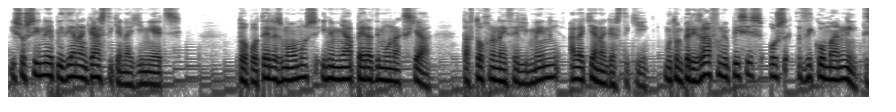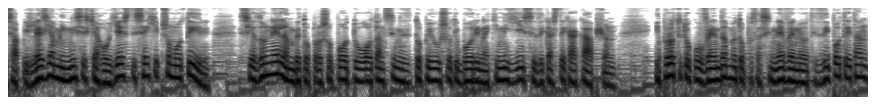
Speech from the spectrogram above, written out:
ίσως είναι επειδή αναγκάστηκε να γίνει έτσι. Το αποτέλεσμα όμως είναι μια απέραντη μοναξιά, ταυτόχρονα ηθελημένη αλλά και αναγκαστική. Μου τον περιγράφουν επίσης ως δικομανή. Τις απειλές για μηνύσεις και αγωγές τις έχει ψωμοτήρι. Σχεδόν έλαμπε το πρόσωπό του όταν συνειδητοποιούσε ότι μπορεί να κυνηγήσει δικαστικά κάποιον. Η πρώτη του κουβέντα με το που θα συνέβαινε οτιδήποτε ήταν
